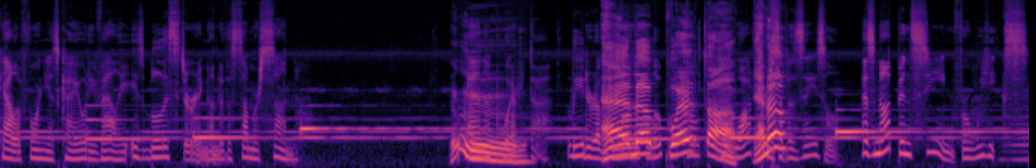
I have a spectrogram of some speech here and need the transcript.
California's Coyote Valley is blistering under the summer sun. Anna Puerta, leader of the Ana Moloch local cult, Puerta. the Watchers Ana? of Azazel, has not been seen for weeks.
